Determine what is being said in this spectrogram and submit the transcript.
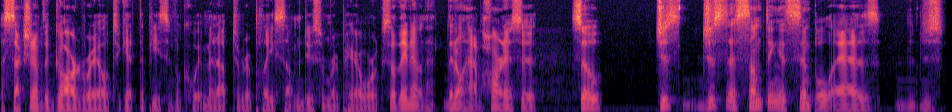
a section of the guardrail to get the piece of equipment up to replace something, do some repair work. So they don't they don't have harnesses. So just just as something as simple as just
